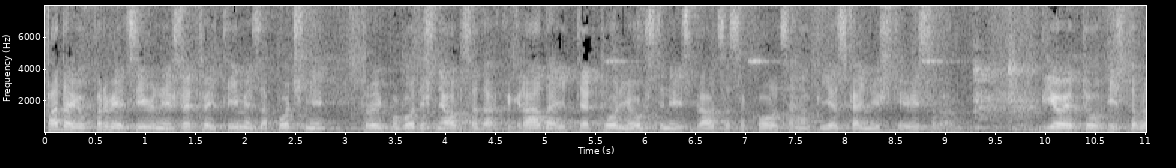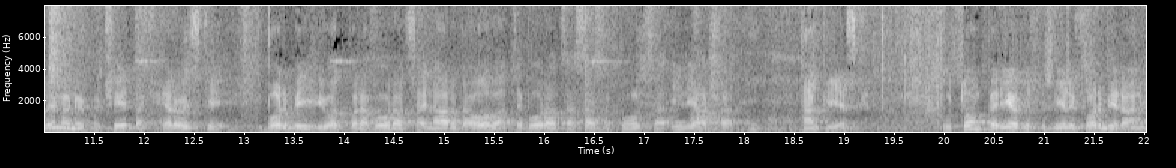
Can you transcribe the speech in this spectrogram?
Padaju prve civilne žrtve i time započinje trojpogodišnja opsada grada i teritorije opštine iz pravca Sokolca, Hampijeska i Niške Visogavne. Bio je to istovremeno i početak herojske borbe i otpora boraca i naroda Olova, te boraca Sasokolca, Ilijaša i Hampijeska. U tom periodu su bili formirani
